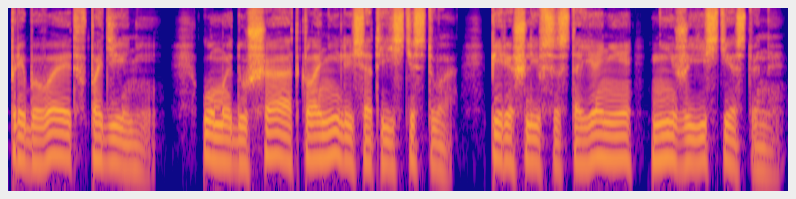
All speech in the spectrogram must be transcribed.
пребывает в падении. Ум и душа отклонились от естества, перешли в состояние ниже естественное.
